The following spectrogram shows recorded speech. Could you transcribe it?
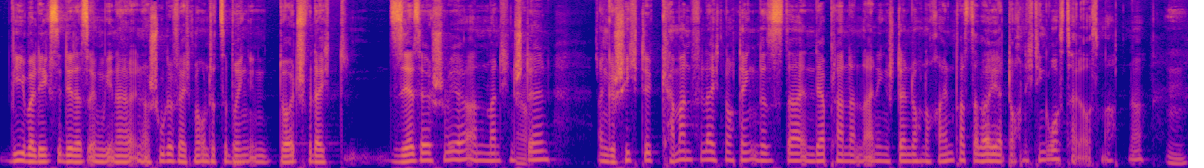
wie überlegst du dir das irgendwie in der, in der Schule vielleicht mal unterzubringen? In Deutsch vielleicht sehr, sehr schwer an manchen Ja. Stellen. An Geschichte kann man vielleicht noch denken, dass es da in der Plan an einigen Stellen doch noch reinpasst, aber ja doch nicht den Großteil ausmacht. Ne? Mhm.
